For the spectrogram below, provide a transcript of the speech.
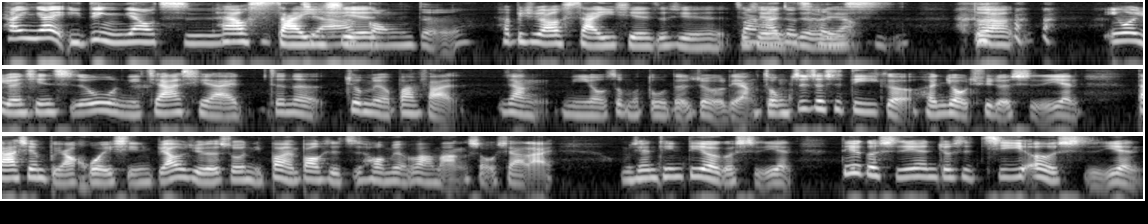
他应该一定要吃，他要塞一些工的，他必须要塞一些这些这些热量。对啊。因为原型食物你加起来真的就没有办法让你有这么多的热量。总之，这是第一个很有趣的实验，大家先不要灰心，不要觉得说你暴饮暴食之后没有办法马上瘦下来。我们先听第二个实验。第二个实验就是饥饿实验，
